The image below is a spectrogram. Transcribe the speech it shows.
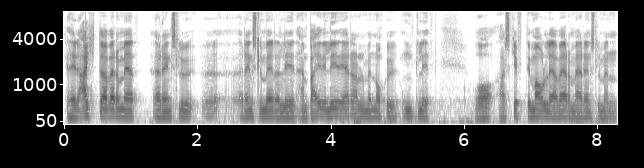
Þeir ættu að vera með reynslu, uh, reynslu meira lið en bæði lið er alveg með nokkuð ung lið. Og það skiptir máli að vera með reynslumenn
